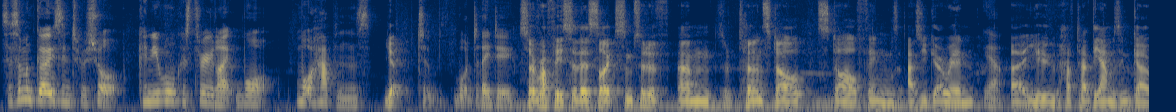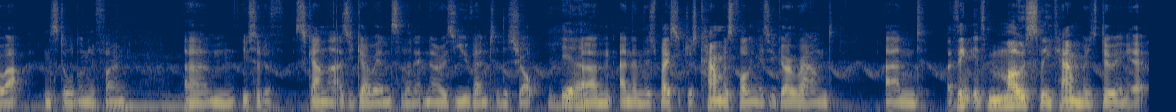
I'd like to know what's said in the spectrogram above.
so someone goes into a shop. Can you walk us through like what what happens? Yep. To, what do they do? So roughly, so there's like some sort of um, sort of turnstile style things as you go in. Yeah. Uh, you have to have the Amazon Go app installed on your phone. Um, you sort of scan that as you go in, so then it knows you've entered the shop. Yeah. Um, and then there's basically just cameras following as you go around. And I think it's mostly cameras doing it.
